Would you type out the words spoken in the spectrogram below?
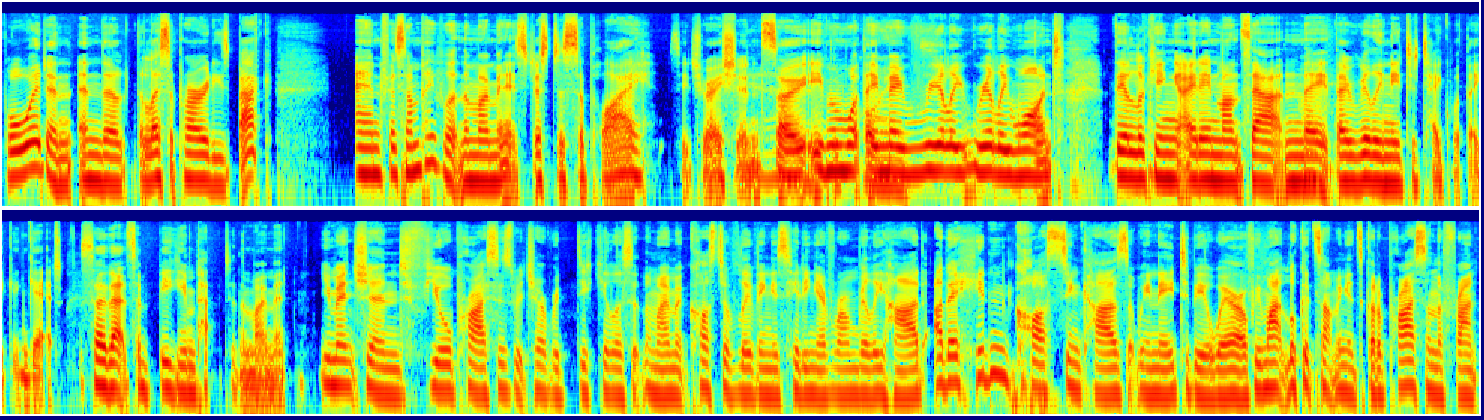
forward and, and the, the lesser priorities back. And for some people at the moment, it's just a supply situation. Yeah, so even what point. they may really, really want, they're looking 18 months out and they, mm. they really need to take what they can get. So that's a big impact at the moment. You mentioned fuel prices, which are ridiculous at the moment. Cost of living is hitting everyone really hard. Are there hidden costs in cars that we need to be aware of? We might look at something, it's got a price on the front,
